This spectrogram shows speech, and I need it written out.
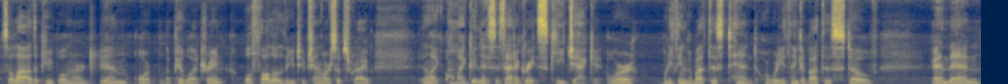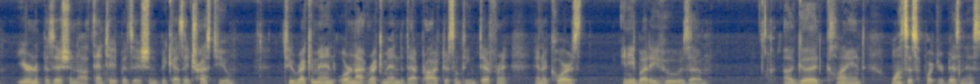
So a lot of the people in our gym or people I train will follow the YouTube channel or subscribe. And like, oh my goodness, is that a great ski jacket? Or what do you think about this tent? Or what do you think about this stove? And then you're in a position, an authentic position, because they trust you to recommend or not recommend that product or something different. And of course, anybody who is a, a good client wants to support your business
